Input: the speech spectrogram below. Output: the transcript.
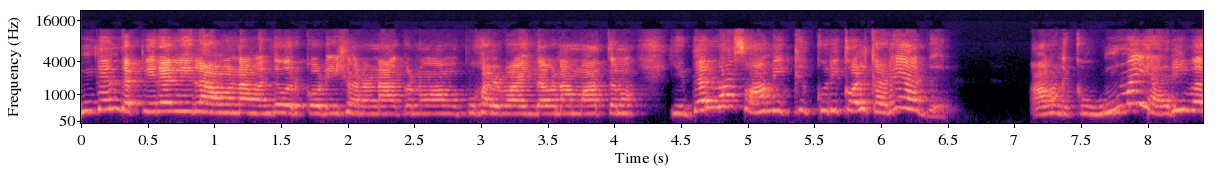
இந்தந்த பிறவியில அவனை வந்து ஒரு கோடீஸ்வரன் ஆக்கணும் அவன் புகழ் வாய்ந்தவனா மாத்தணும் இதெல்லாம் சுவாமிக்கு குறிக்கோள் கிடையாது. அவனுக்கு உண்மை அறிவை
